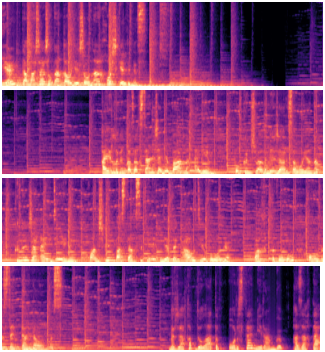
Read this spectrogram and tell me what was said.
Ел тамаша жыл таңғы аудиошоуына қош келдіңіз қайырлы күн қазақстан және барлық әлем бұл күн шуағымен жарыса оянып күнін жаңа идеямен қуанышпен бастағысы келетіндердің аудиоблогы бақытты болу ол біздің таңдауымыз міржақып дулатов орыста мейрам көп қазақта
